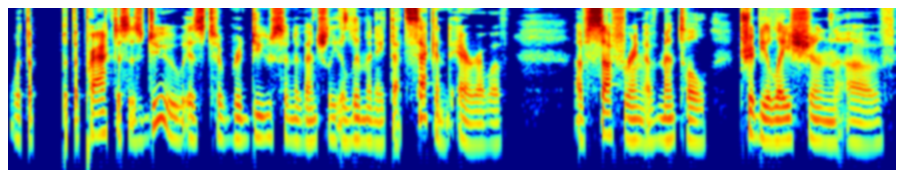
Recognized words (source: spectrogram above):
what the what the practices do, is to reduce and eventually eliminate that second arrow of of suffering, of mental tribulation, of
